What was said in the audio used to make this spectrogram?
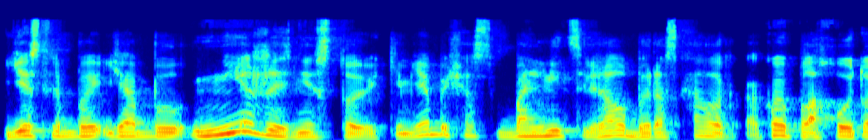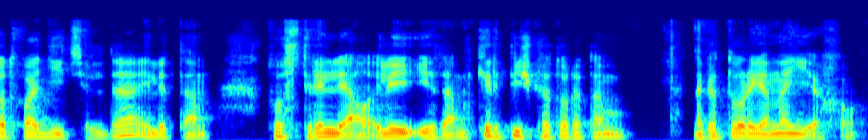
если бы я был не жизнестойким, я бы сейчас в больнице лежал бы и рассказывал, какой плохой тот водитель, да, или там кто стрелял, или и, там кирпич, который там, на который я наехал.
